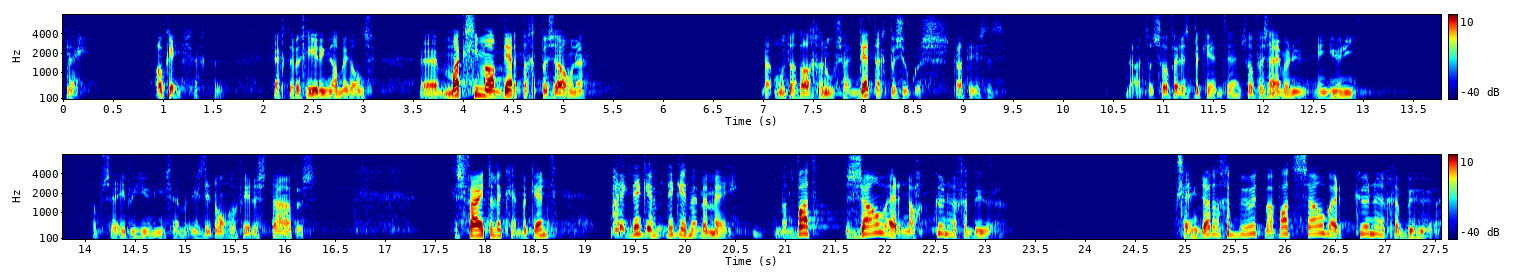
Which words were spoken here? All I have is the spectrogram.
Nee. Oké, zegt, eh, de regering dan bij ons. Uh, maximaal 30 personen. Dat moet toch wel genoeg zijn. 30 bezoekers, dat is het. Nou, tot zover is het bekend. Hè? Zover zijn we nu in juni. Op 7 juni is dit ongeveer de status. Het is feitelijk bekend, maar ik denk even, denk even met me mee. Want wat zou er nog kunnen gebeuren? Ik zeg niet dat het gebeurt, maar wat zou er kunnen gebeuren?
